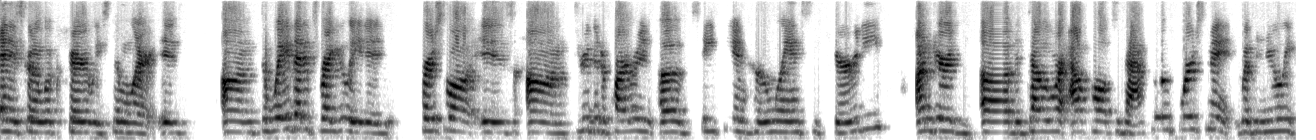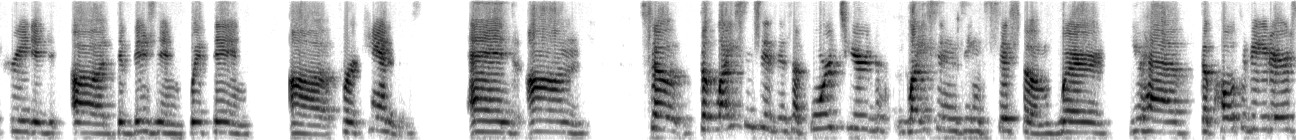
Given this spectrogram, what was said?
and it's going to look fairly similar, is um, the way that it's regulated, first of all, is um, through the Department of Safety and Homeland Security under uh, the Delaware Alcohol Tobacco Enforcement with a newly created uh, division within uh, for cannabis. And um, so the licenses is a four tiered licensing system where you have the cultivators,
